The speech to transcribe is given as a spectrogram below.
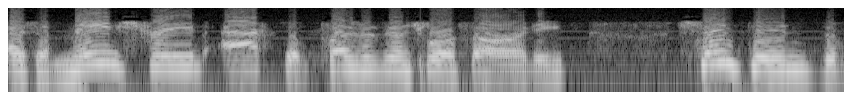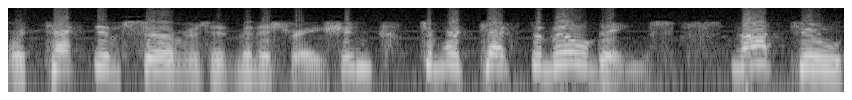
as a mainstream act of presidential authority, sent in the Protective Service Administration to protect the buildings, not to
